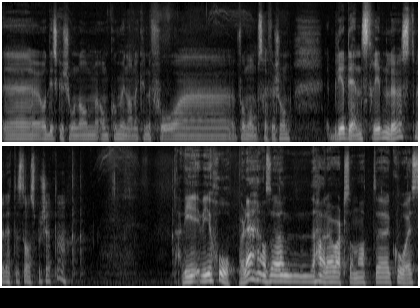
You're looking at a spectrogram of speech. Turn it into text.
Eh, og diskusjoner om, om, kommunene kunne få, eh, få momsrefusjon. Blir den striden løst med dette statsbudsjettet? Vi, vi, håper det. Altså, det har vært sånn at eh, KS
